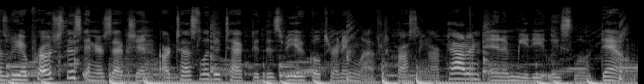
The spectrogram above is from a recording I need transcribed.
As we approached this intersection, our Tesla detected this vehicle turning left, crossing our pattern, and immediately slowed down.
